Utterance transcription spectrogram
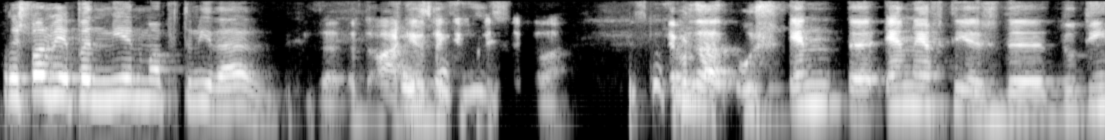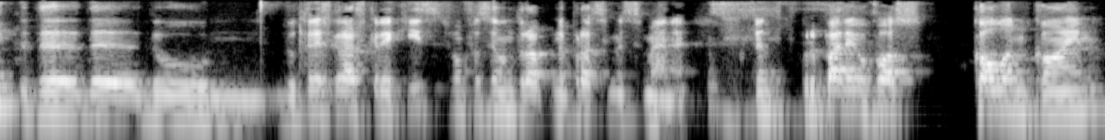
Transformem a pandemia numa oportunidade. Exato. Ah, que eu tenho que eu É verdade, os N- eh, NFTs de- do, de- de- do, do 3 graus de Craquice vão fazer um drop na próxima semana. Portanto, preparem o vosso Colon Coin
